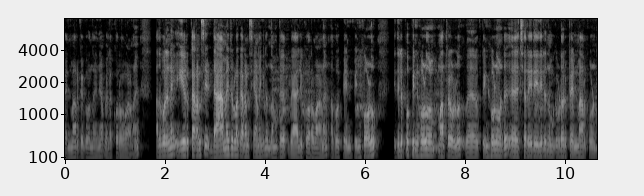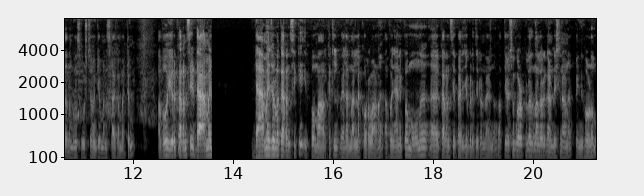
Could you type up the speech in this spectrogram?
ഒക്കെ വന്നു കഴിഞ്ഞാൽ വില കുറവാണ്. അതുപോലെ തന്നെ ഈ ഒരു കറൻസി ഡാമേജ് ഉള്ള കറൻസി ആണെങ്കിൽ നമുക്ക് വാല്യൂ കുറവാണ്. അപ്പോൾ പെൻ പിൻഹോളും ഇതിലിപ്പോൾ പിൻഹോളും മാത്രമേ ഉള്ളൂ. പിൻഹോളും ഉണ്ട് ചെറിയ രീതിയിൽ നമുക്കിവിടെ ഒരു പെൻ മാർക്കും ഉണ്ട്. നമുക്ക് സൂക്ഷിച്ച് നോക്കിയാൽ മനസ്സിലാക്കാൻ പറ്റും. അപ്പോൾ ഈ ഒരു കറൻസി ഡാമേജ് ഡാമേജ് ഉള്ള കറൻസിക്ക് ഇപ്പോൾ മാർക്കറ്റിൽ വില നല്ല കുറവാണ്. അപ്പോൾ ഞാനിപ്പോൾ മൂന്ന് കറൻസി പരിചയപ്പെടുത്തിയിട്ടുണ്ടായിരുന്നു. അത്യാവശ്യം കുഴപ്പമില്ലാത്ത നല്ലൊരു കണ്ടീഷനാണ് പെൻഹോളും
